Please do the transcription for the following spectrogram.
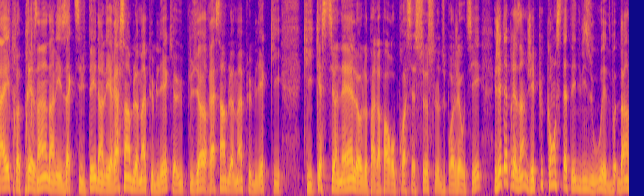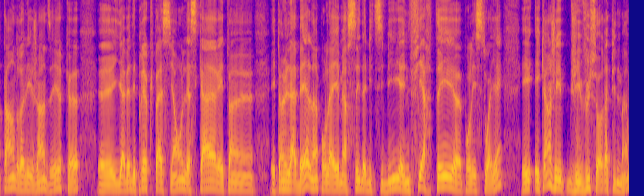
être présent dans les activités, dans les rassemblements publics. Il y a eu plusieurs rassemblements publics qui qui questionnait par rapport au processus du projet. Et j'étais présent, j'ai pu constater de visou et d'entendre les gens dire qu'il euh, y avait des préoccupations. L'ESCAR est un, est un label hein, pour la MRC d'Abitibi, une fierté euh, pour les citoyens. Et, quand j'ai vu ça rapidement,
